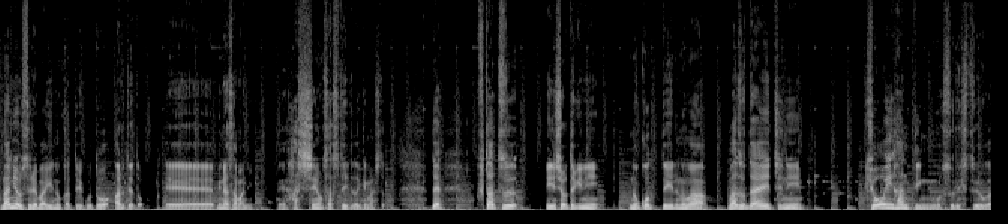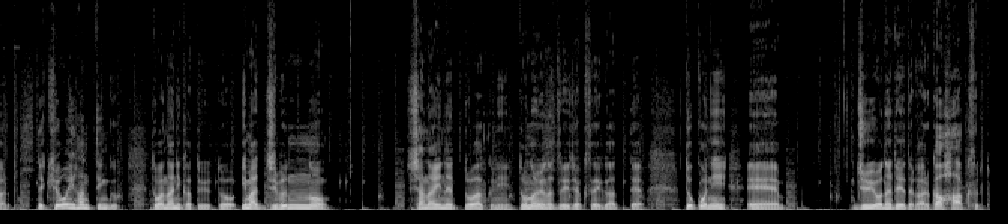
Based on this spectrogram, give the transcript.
何をすればいいのかということをある程度、えー、皆様に発信をさせていただきました。で2つ印象的に残っているのがまず第一に脅威ハンティングをする必要があると。で脅威ハンティングとは何かというと今自分の社内ネットワークにどのような脆弱性があってどこに、えー、重要なデータがあるかを把握すると。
